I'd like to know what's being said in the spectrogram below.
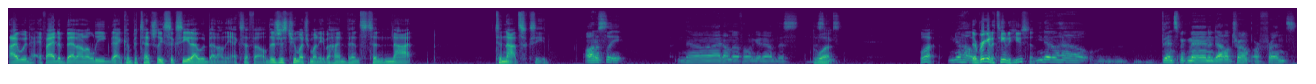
I would if I had to bet on a league that could potentially succeed, I would bet on the XFL. There's just too much money behind Vince to not to not succeed. Honestly, no, I don't know if I want to go down this. this What? What? You know how They're bringing a team to Houston. you know how Vince McMahon and Donald Trump are friends.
